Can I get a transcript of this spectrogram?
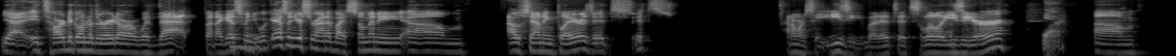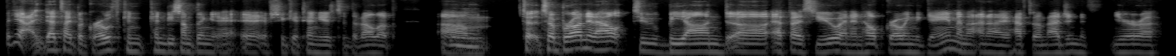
Yeah, it's hard to go under the radar with that. But I guess mm-hmm. when you I guess when you're surrounded by so many um outstanding players, it's it's I don't want to say easy, but it's it's a little easier. Yeah. Um, but yeah, that type of growth can can be something if she continues to develop. Um, mm-hmm to, to broaden it out to beyond uh, FSU and help growing the game. And, and I have to imagine if you're a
